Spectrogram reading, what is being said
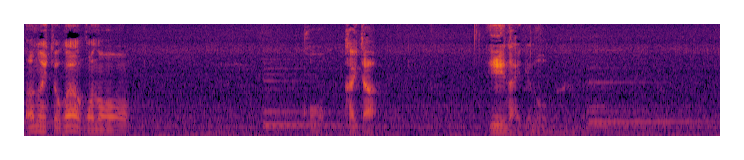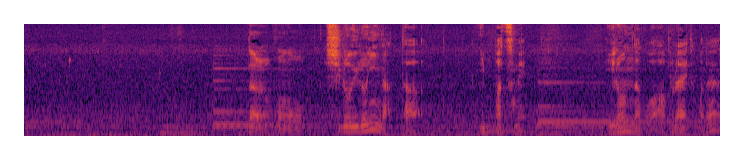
あの人がこの書いた。言えないけど。だからこの白色になった一発目。いろんなこう油絵とかね。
